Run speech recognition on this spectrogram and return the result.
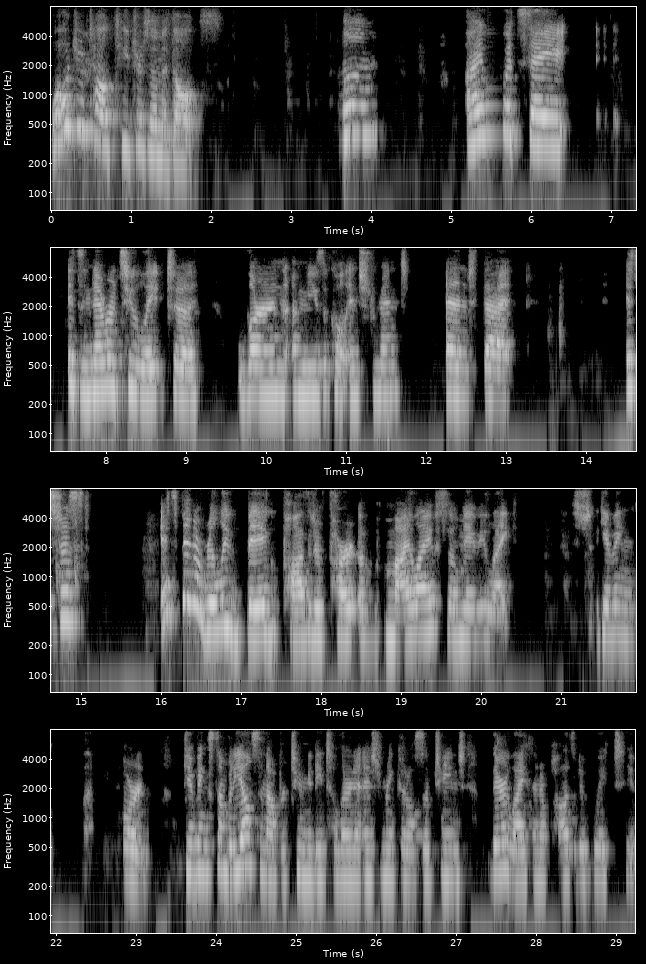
What would you tell teachers and adults? Um, I would say it's never too late to learn a musical instrument, and that it's just it's been a really big positive part of my life. So maybe like giving or giving somebody else an opportunity to learn an instrument could also change their life in a positive way too.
